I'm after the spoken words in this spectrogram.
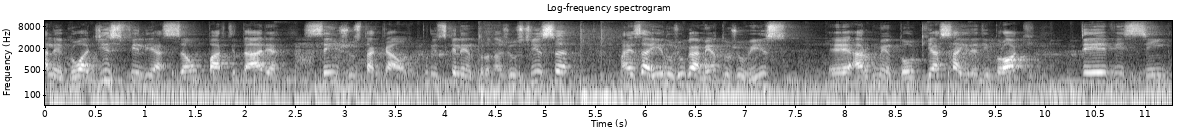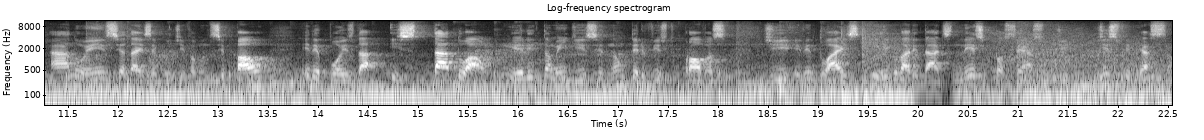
alegou a desfiliação partidária sem justa causa. Por isso que ele entrou na justiça, mas aí no julgamento o juiz é, argumentou que a saída de Brock teve sim a anuência da executiva municipal e depois da estadual. E ele também disse não ter visto provas de eventuais irregularidades nesse processo de desfiliação.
